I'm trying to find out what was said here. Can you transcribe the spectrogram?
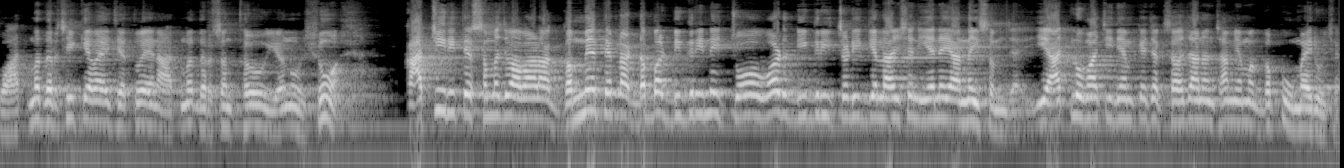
તો આત્મદર્શી કહેવાય છે, તો એને આત્મદર્શન થયું, એનું શું? કાચી રીતે સમજવા વાળા ગમે તેટલા ડબલ ડિગ્રી નહીં, ચોવડ ડિગ્રી ચડી ગયેલા હશે ને એને આ નહીં સમજાય. એ આટલું વાંચીને એમ કે છે કે સહજાનંદ સ્વામી એમાં ગપ્પું માર્યું છે.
